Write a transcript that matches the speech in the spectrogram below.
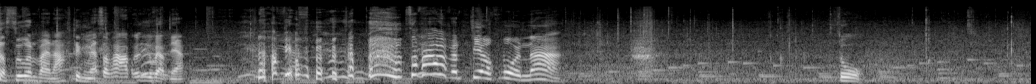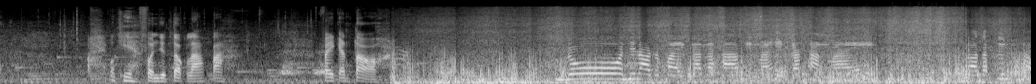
จะสู้กันไปนะ ถึงแม้สภาพก็คือแบบเนี้ยเปียกสภาพแบบเป็นเปียกฝนน่ะสู้โอเค ฝนหยุดตกแล้วปะไปกันต่อโน่นที่เราจะไปกันนะคะเห็นไหมเห็นกระถันไหมเราจะขึ้นเขา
